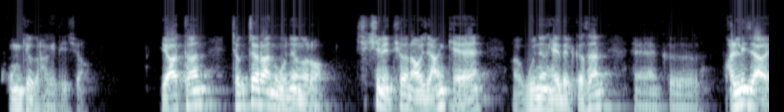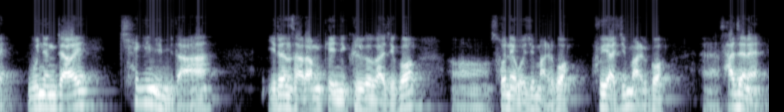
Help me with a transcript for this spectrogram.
공격을 하게 되죠. 여하튼 적절한 운영으로 식신이 튀어나오지 않게 어, 운영해야 될 것은 예, 그 관리자의 운영자의 책임입니다. 이런 사람 괜히 긁어가지고 어, 손해 보지 말고 후회하지 말고 예, 사전에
